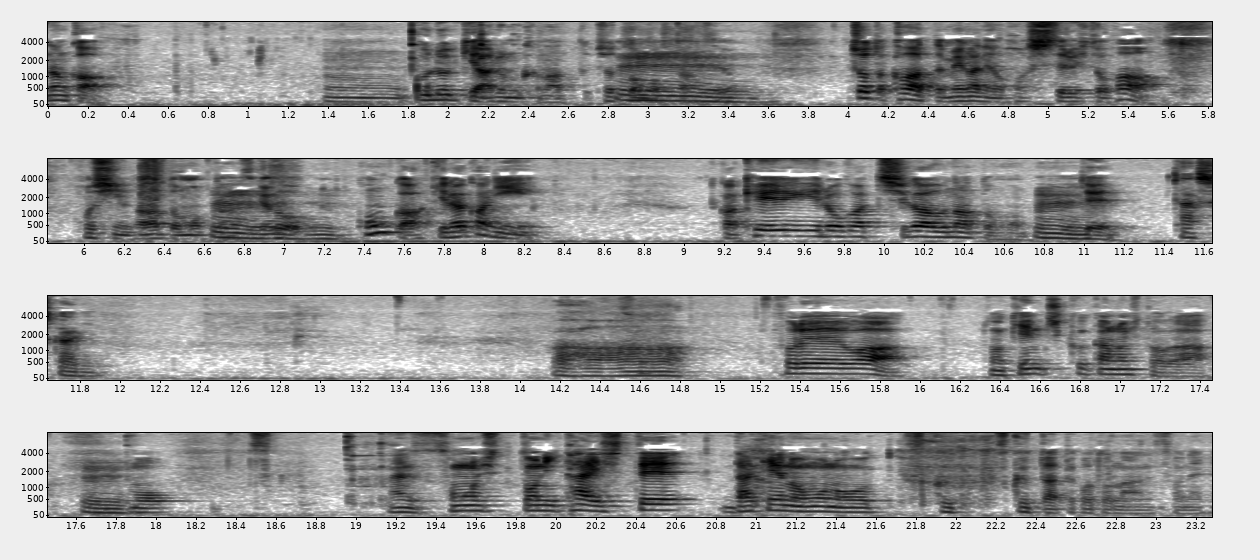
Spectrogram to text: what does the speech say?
なんかうん売る気あるんかなってちょっと思ったんですよ、うんちょっと変わったメガネを欲してる人が欲しいんかなと思ったんですけど、うんうんうん今回明らかになんか毛色が違うなと思って、うん確かに。ああ。それはその建築家の人がうん。もうその人に対してだけのものを作作ったってことなんですよね、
